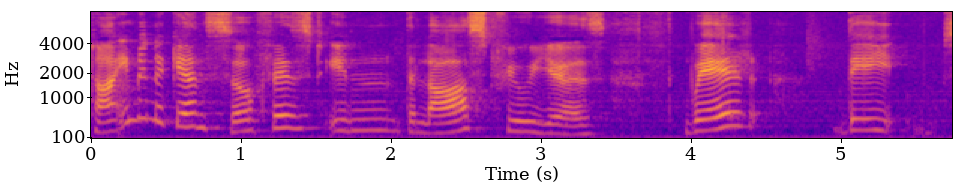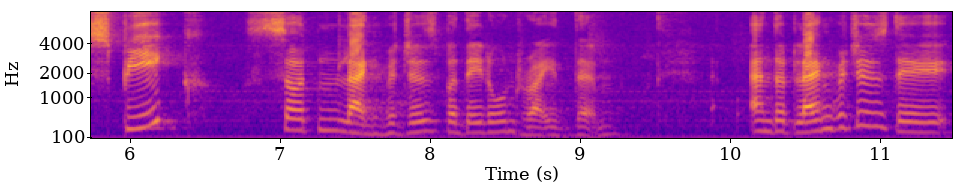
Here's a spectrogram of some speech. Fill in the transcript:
time and again surfaced in the last few years, where they speak certain languages, but they do not write them. And the languages they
